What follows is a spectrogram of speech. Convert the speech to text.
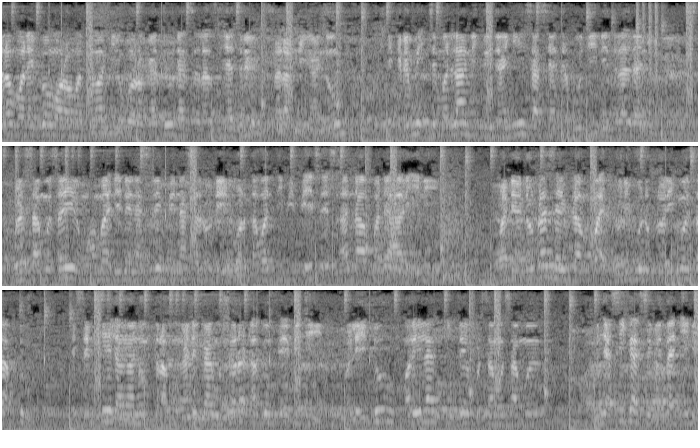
Assalamualaikum warahmatullahi wabarakatuh dan salam sejahtera. Salam Terengganu. Akademik Cemerlang ditunjangi saksian terpuji diteladani. Bersama saya Muhammad Dina Nasrim bin Nasaruddin, wartawan TV PSS anda pada hari ini. Pada 12 hari bulan 4 2025 Sabtu, SMK Terengganu telah mengadakan usyurat agung PABG. Oleh itu, marilah kita bersama-sama menyaksikan sedutan ini.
